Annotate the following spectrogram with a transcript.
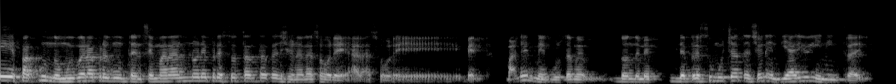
Eh, Facundo, muy buena pregunta. En semanal no le presto tanta atención a la sobre a la sobreventa, ¿vale? Me gusta, donde me, le presto mucha atención en diario y en intradía.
